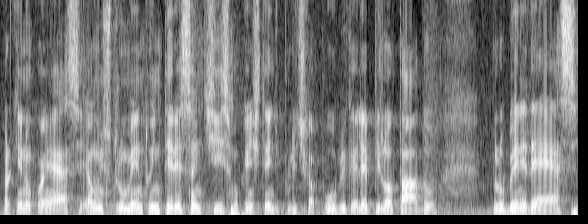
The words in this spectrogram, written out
para quem não conhece, é um instrumento interessantíssimo que a gente tem de política pública. Ele é pilotado pelo BNDES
